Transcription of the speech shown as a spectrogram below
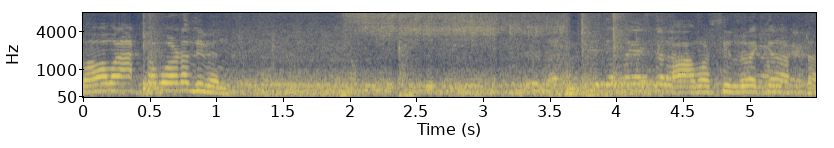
মামা আবার আটটা পরোটা দিবেন? আমার সিল রাখেন আটটা।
